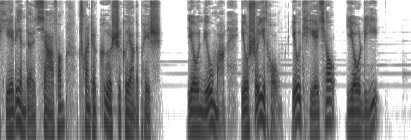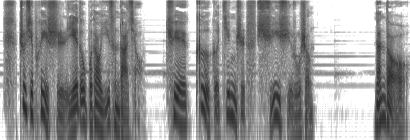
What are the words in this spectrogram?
铁链的下方穿着各式各样的配饰，有牛马，有水桶，有铁锹，有犁。这些配饰也都不到一寸大小，却个个精致，栩栩如生。难道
